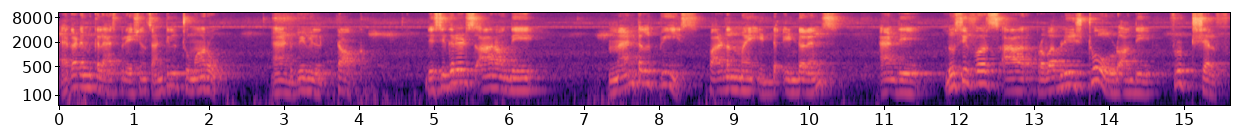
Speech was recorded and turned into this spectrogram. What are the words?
academical aspirations until tomorrow and we will talk. The cigarettes are on the mantelpiece, pardon my ind- indolence, and the lucifers are probably stored on the fruit shelf.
